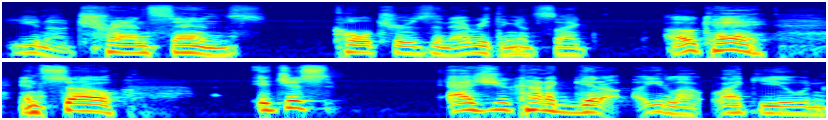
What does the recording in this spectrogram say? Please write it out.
you know, transcends cultures and everything. It's like, okay. And so it just as you kind of get uh, you know, like you in,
